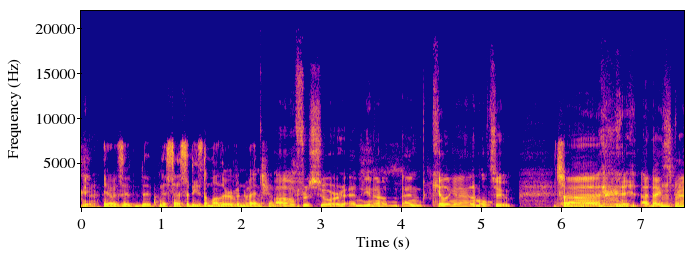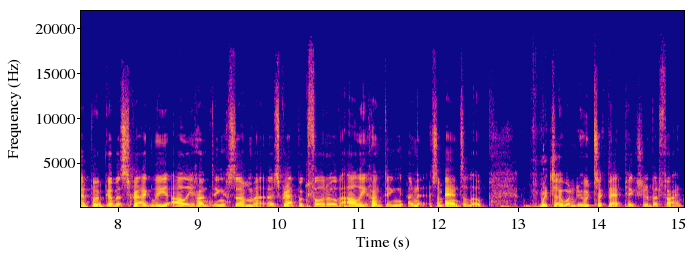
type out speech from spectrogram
You know. Yeah, was it necessity's the mother of invention? Oh, for sure, and you know, and killing an animal too. So Uh, a nice scrapbook of a scraggly Ollie hunting some uh, a scrapbook photo of Ollie hunting an, some antelope, which I wonder who took that picture, but fine.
